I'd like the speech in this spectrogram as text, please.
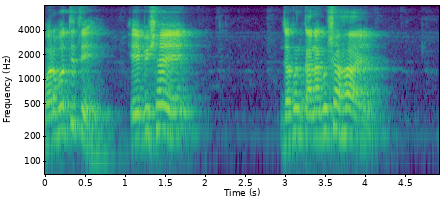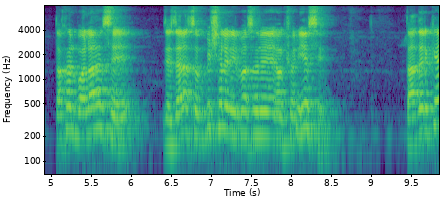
পরবর্তীতে এ বিষয়ে যখন কানাঘুষা হয়, তখন বলা হয়েছে যে যারা চব্বিশ সালে নির্বাচনে অংশ নিয়েছে, তাদেরকে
